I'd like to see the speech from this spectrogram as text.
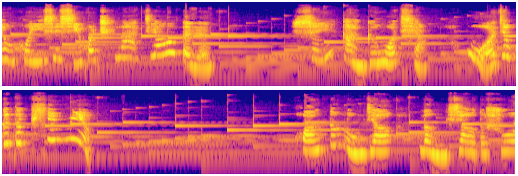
诱惑一些喜欢吃辣椒的人。谁敢跟我抢，我就跟他拼命！黄灯笼椒冷笑地说：“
